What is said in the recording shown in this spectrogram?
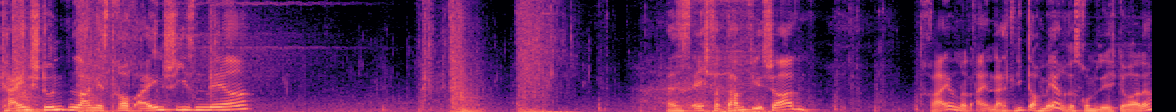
Kein stundenlanges drauf einschießen mehr. Das ist echt verdammt viel Schaden. 301. Da liegt auch mehreres rum, sehe ich gerade.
